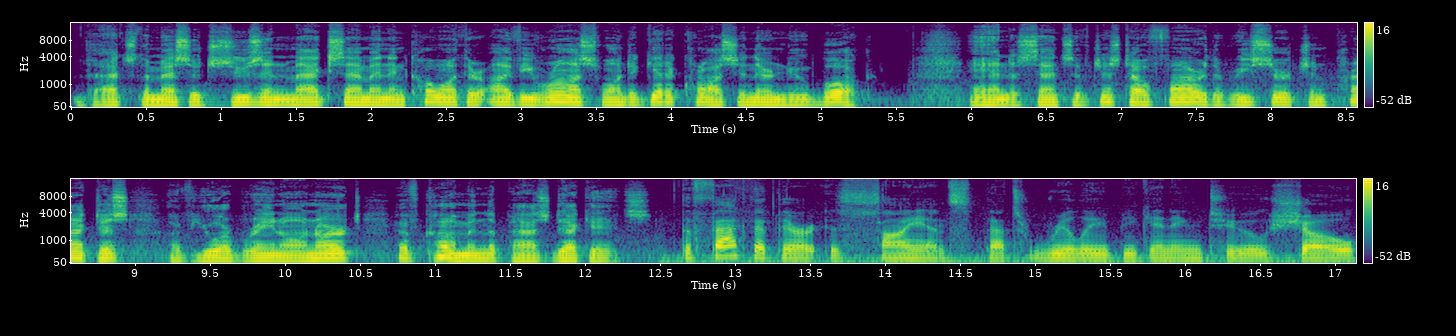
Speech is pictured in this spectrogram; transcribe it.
That's the message Susan Magsamen and co-author Ivy Ross want to get across in their new book and a sense of just how far the research and practice of Your Brain on Art have come in the past decades. The fact that there is science that's really beginning to show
